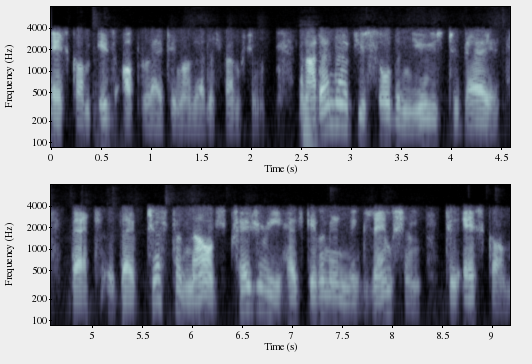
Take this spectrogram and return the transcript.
Eskom is operating on that assumption. And I don't know if you saw the news today that they've just announced Treasury has given an exemption to Eskom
